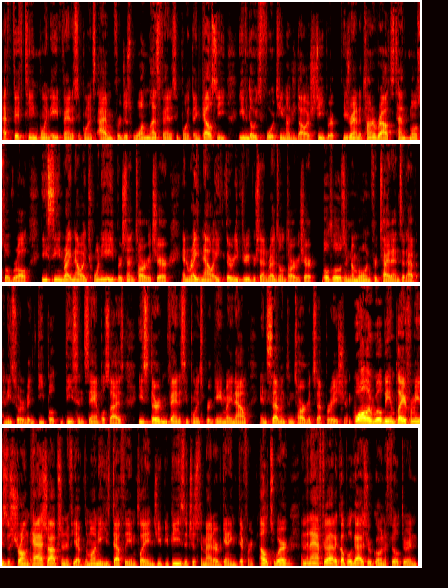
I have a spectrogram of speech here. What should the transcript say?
at 15.8 fantasy points. I have him for just one less fantasy point than Kelce, even though he's $1,400 cheaper. He's ran a ton of routes, 10th most overall. He's seen right now a 28% target share and right now a 33% red zone target share. Both of those are number one for tight ends that have any sort of a deep, decent sample size. He's third in fantasy points per game right now and seventh in target separation. Waller will be in play for me. He's a strong cash option. If you have the money, he's definitely in play in GPPs. It's just a matter of getting different elsewhere. And then after that, a couple of guys who are going to filter in.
